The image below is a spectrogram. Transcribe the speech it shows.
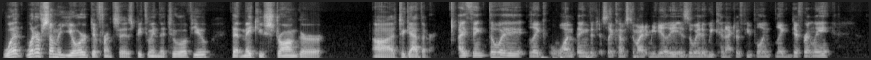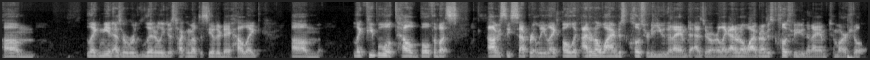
What what are some of your differences between the two of you that make you stronger uh, together? I think the way like one thing that just like comes to mind immediately is the way that we connect with people and like differently. Um like me and Ezra were literally just talking about this the other day how like um like people will tell both of us obviously separately like oh like I don't know why I'm just closer to you than I am to Ezra or like I don't know why but I'm just closer to you than I am to Marshall.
